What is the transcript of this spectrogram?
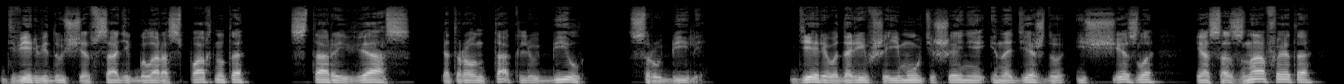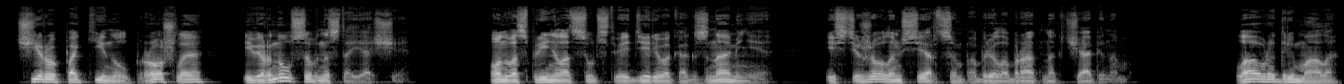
Дверь, ведущая в садик, была распахнута. Старый вяз, который он так любил, срубили. Дерево, дарившее ему утешение и надежду, исчезло, и, осознав это, Чиро покинул прошлое и вернулся в настоящее. Он воспринял отсутствие дерева как знамение и с тяжелым сердцем побрел обратно к Чапинам. Лаура дремала.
